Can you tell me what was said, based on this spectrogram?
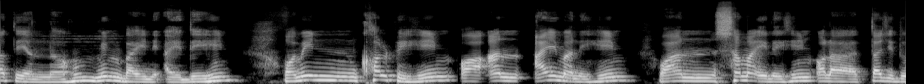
আতিয়ান্নাহুম মিন বাইনি আইদিহিম, ওয়া মিন খলফিহিম, ওয়া আন আইমানিহিম, ওয়া আন সামাইলিহিম ওয়ালা তাজিদু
